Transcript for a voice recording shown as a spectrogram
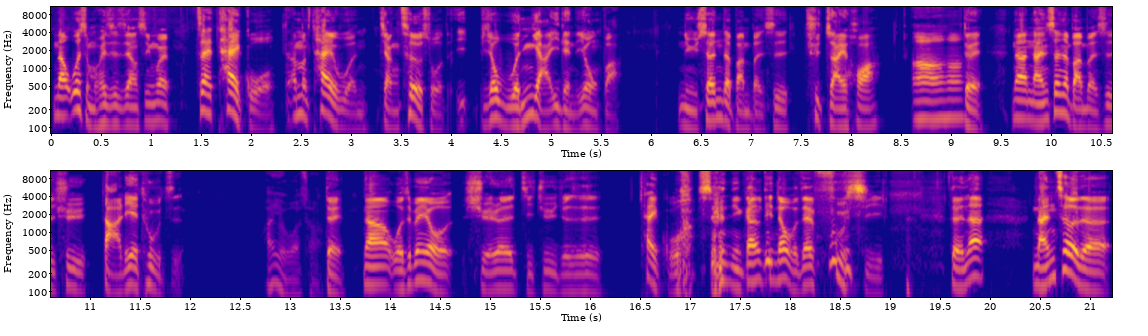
那为什么会是这样？是因为在泰国，他们泰文讲厕所的一比较文雅一点的用法，女生的版本是去摘花啊，uh huh. 对。那男生的版本是去打猎兔子。哎呦我操！对，那我这边有学了几句，就是泰国，所以你刚刚听到我在复习。对，那男厕的，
